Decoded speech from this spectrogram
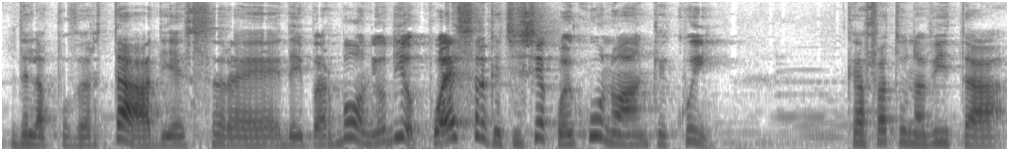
della povertà, di essere dei barboni. Oddio, può essere che ci sia qualcuno anche qui che ha fatto una vita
